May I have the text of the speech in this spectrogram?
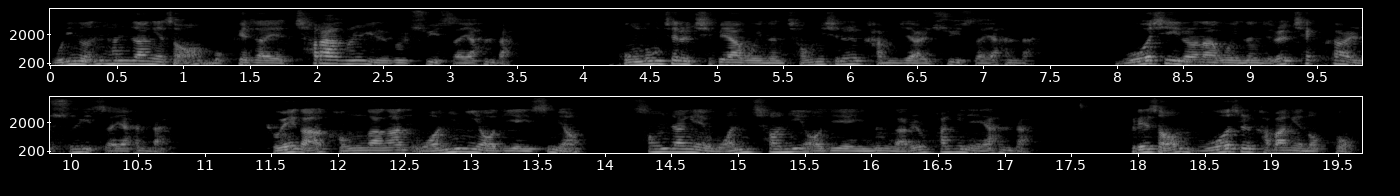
우리는 현장에서 목회자의 철학을 읽을 수 있어야 한다. 공동체를 지배하고 있는 정신을 감지할 수 있어야 한다. 무엇이 일어나고 있는지를 체크할 수 있어야 한다. 교회가 건강한 원인이 어디에 있으며 성장의 원천이 어디에 있는가를 확인해야 한다. 그래서 무엇을 가방에 넣고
